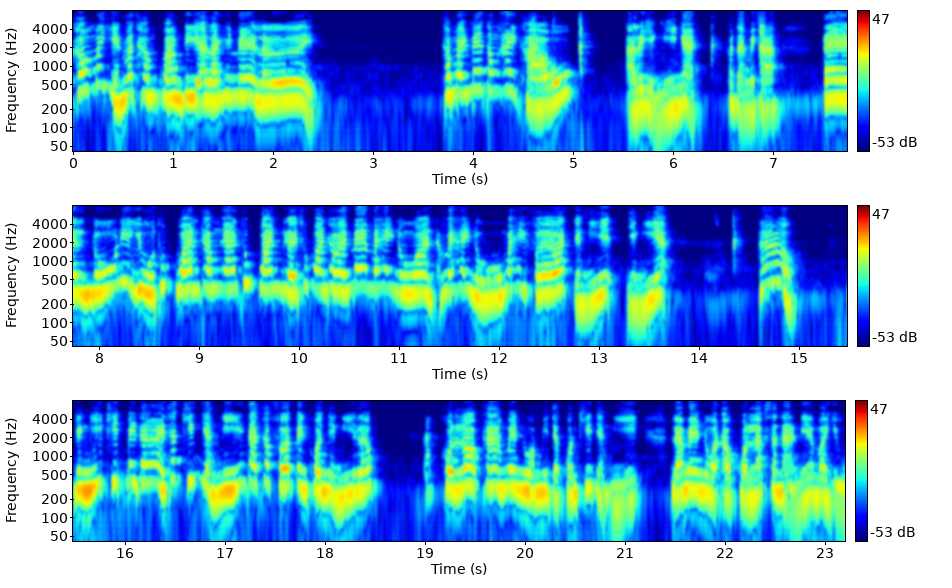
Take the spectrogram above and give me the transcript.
เขาไม่เห็นมาทำความดีอะไรให้แม่เลยทำไมแม่ต้องให้เขา อะไรอย่างนี้ไงเข้าใจไหมคะ แต่หนูเนี่ยอยู่ทุกวันทำงานทุกวันเหนื่อยทุกวันทำไมแม่ไม่ให้นวลไม่ให้หนูไม่ให้เฟิร์สอย่างนี้ อย่างเงี้ยอ้าวอย่างนี้คิดไม่ได้ ถ้าคิดอย่างนี้ถ้าถ้าเฟิร์สเป็นคนอย่างนี้แล้วคนรอบข้างแม่นวลมีแต่คนคิดอย่างนี้ แล้วแม่นวลเอาคนลักษณะเนี้ยมาอยู่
